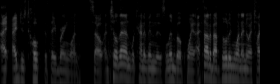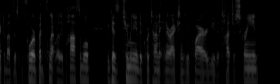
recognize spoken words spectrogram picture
I, I just hope that they bring one. So until then, we're kind of in this limbo point. I thought about building one. I know I talked about this before, but it's not really possible because too many of the Cortana interactions require you to touch a screen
